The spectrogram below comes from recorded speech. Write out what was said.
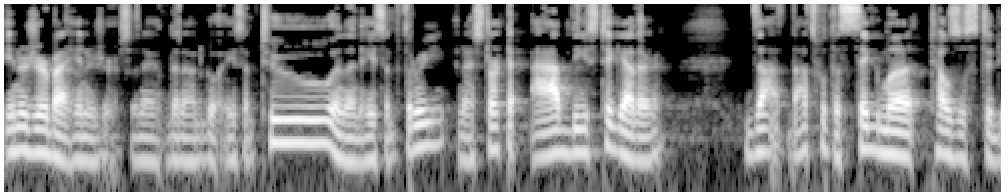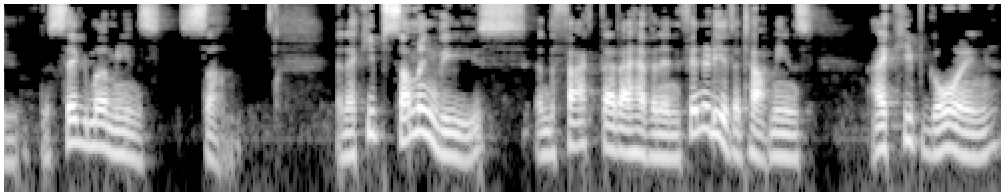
integer by integer. So then, I'd go a sub 2 and then a sub 3, and I start to add these together. That, that's what the sigma tells us to do. The sigma means sum. And I keep summing these, and the fact that I have an infinity at the top means I keep going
